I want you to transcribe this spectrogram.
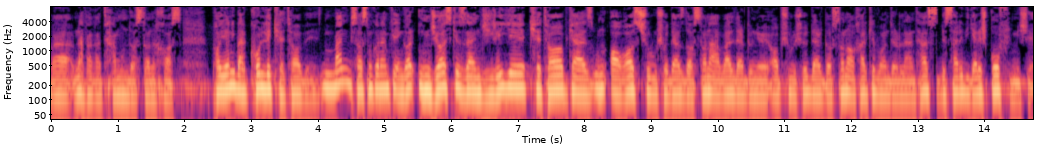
و نه فقط همون داستان خاص. پایانی بر کل کتابه. من احساس می‌کنم که انگار اینجاست که زنجیره کتاب که از اون آغاز شروع شده از داستان اول در دنیای آب شروع شده در داستان آخر که واندرلند هست به سر دیگرش قفل میشه.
